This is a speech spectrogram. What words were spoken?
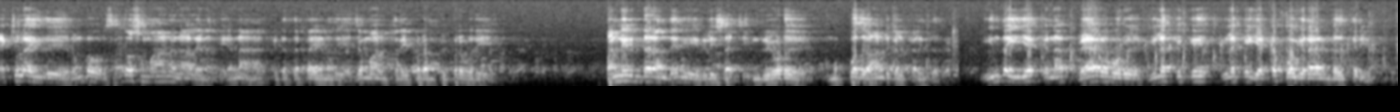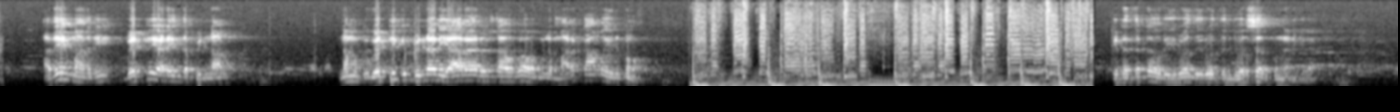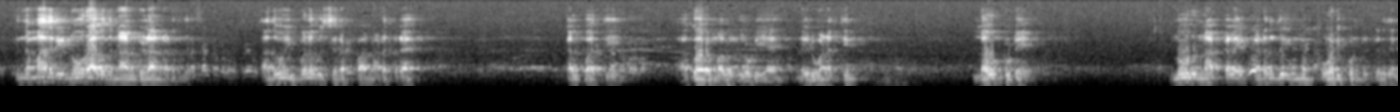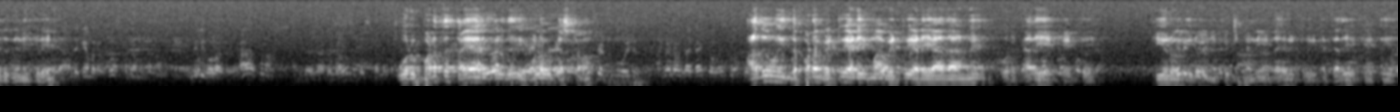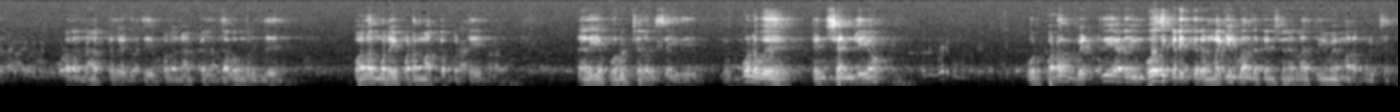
ஆக்சுவலாக இது ரொம்ப ஒரு சந்தோஷமான நாள் எனக்கு. ஏன்னா கிட்டத்தட்ட எனது எஜமான் திரைப்படம் பிப்ரவரி பன்னிரெண்டாம் தேதி ரிலீஸ் ஆச்சு. இன்றையோடு முப்பது ஆண்டுகள் கழிந்தது. இந்த இயக்குனர் வேற ஒரு இலக்குக்கு இலக்கை எட்டப் போகிறார் என்பது தெரியும். அதே மாதிரி வெற்றி அடைந்த பின்னால் நமக்கு வெற்றிக்கு பின்னாடி யார் யார் இருந்தாங்களோ அவங்கள மறக்காமல் இருக்கணும். கிட்டத்தட்ட ஒரு இருபது இருபத்தஞ்சி வருஷம் இருக்கும்னு நினைக்கிறேன். இந்த மாதிரி நூறாவது நாள் விழா நடந்தது. அதுவும் இவ்வளவு சிறப்பாக நடக்கிற கல்பாத்தி அகோரம் அவர்களுடைய நிறுவனத்தின் லவ் டுடே நூறு நாட்களை கடந்து இன்னும் ஓடிக்கொண்டிருக்கிறது என்று நினைக்கிறேன். ஒரு படத்தை தயாரிக்கிறது எவ்வளவு கஷ்டம்? அதுவும் இந்த படம் வெற்றி அடையுமா வெற்றி அடையாதான்னு ஒரு கதையை கேட்டு ஹீரோ ஹீரோயினை ஃபிக்ஸ் பண்ணி டைரக்டர் கிட்ட கதையை கேட்டு பல நாட்கள் எடுத்து பல நாட்கள் தவம் இருந்து பல முறை படமாக்கப்பட்டு நிறைய பொருட்செலவு செய்து எவ்வளவு டென்ஷன்லேயும் ஒரு படம் வெற்றி அடையும் போது கிடைக்கிற மகிழ்வு அந்த டென்ஷன் எல்லாத்தையுமே மறந்து வச்சது.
